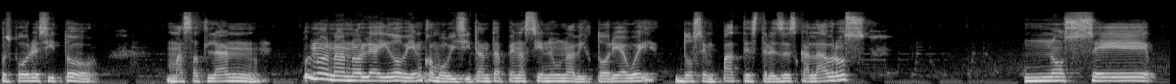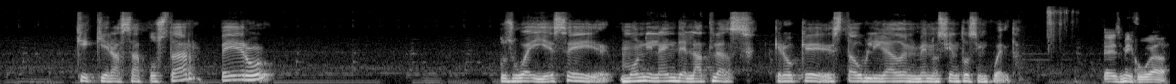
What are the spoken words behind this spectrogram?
pues pobrecito Mazatlán, pues no, no, no le ha ido bien como visitante, apenas tiene una victoria, güey, dos empates, tres descalabros. No sé qué quieras apostar, pero pues güey, ese money line del Atlas creo que está obligado en menos 150. Es mi jugada.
